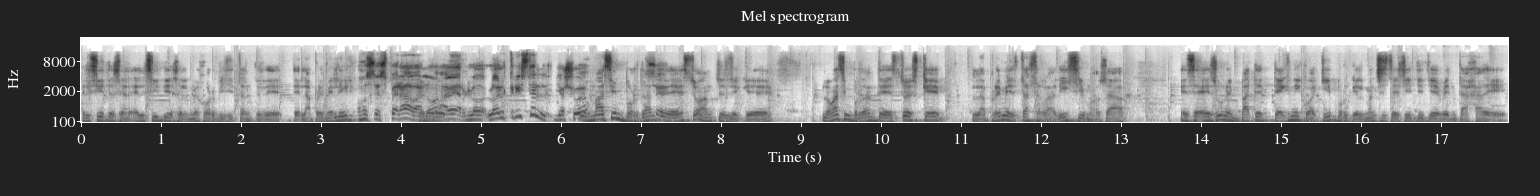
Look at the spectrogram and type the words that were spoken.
El, 7 es el, City es el mejor visitante de, la Premier League. Como se esperaba, ¿no? A ver, lo, del Crystal, Joshua. Lo más importante de esto, antes de que lo más importante de esto es que la Premier está cerradísima, o sea, es, un empate técnico aquí porque el Manchester City tiene ventaja de,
